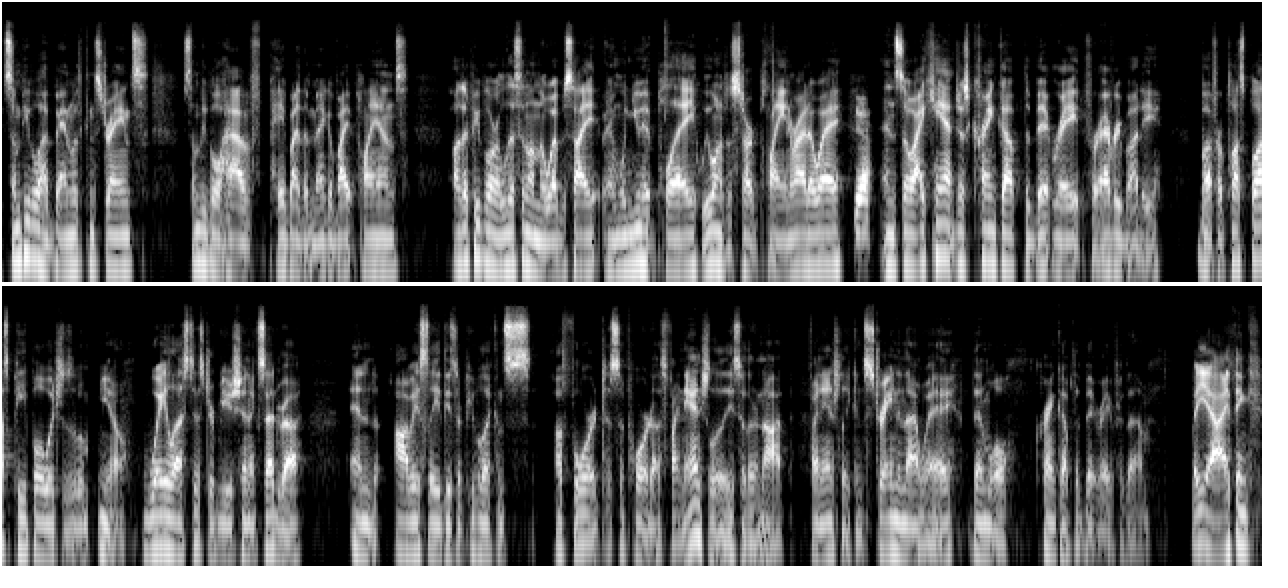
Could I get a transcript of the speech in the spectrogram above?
some people have bandwidth constraints. Some people have pay by the megabyte plans. Other people are listening on the website, and when you hit play, we want it to start playing right away. Yeah. And so I can't just crank up the bit rate for everybody, but for plus plus people, which is um, you know way less distribution, et cetera. And obviously, these are people that can s- afford to support us financially, so they're not financially constrained in that way. Then we'll crank up the bit rate for them. But yeah, I think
